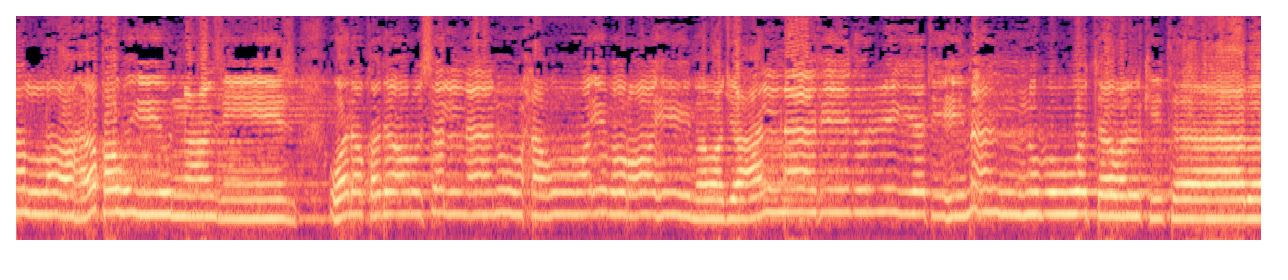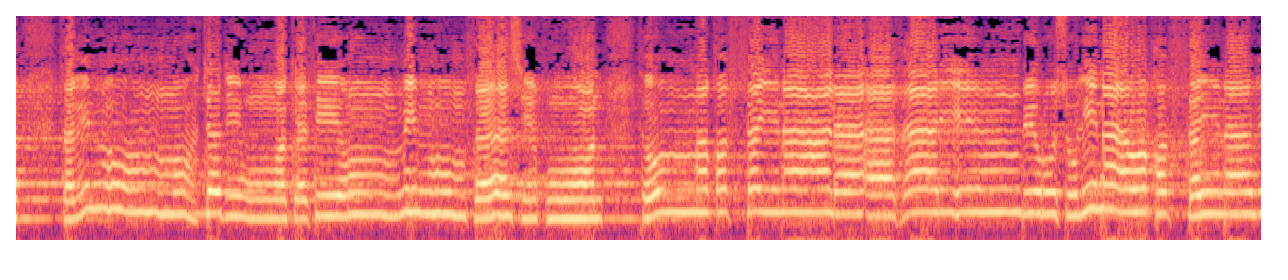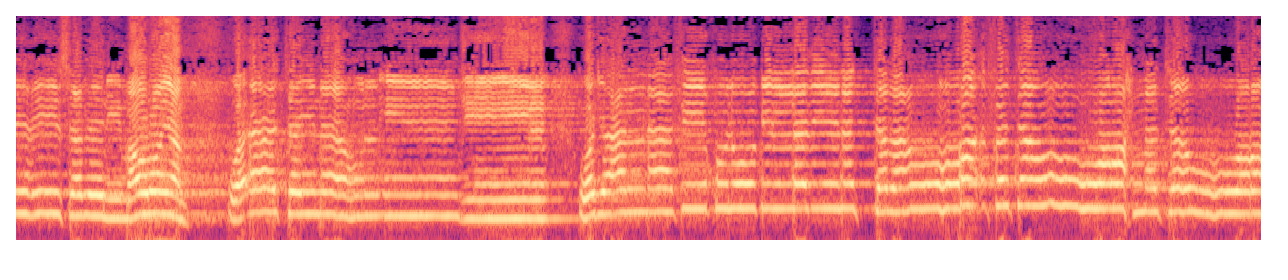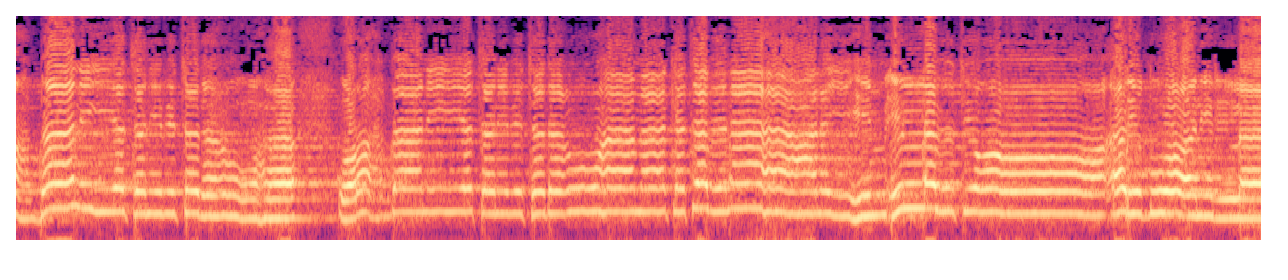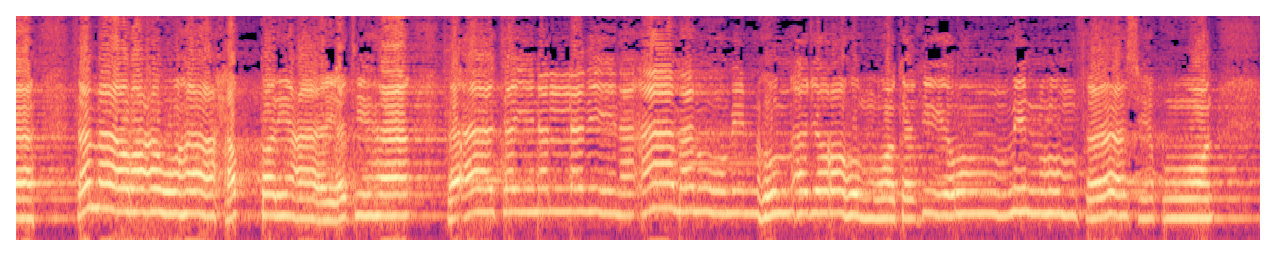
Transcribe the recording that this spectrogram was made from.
الله قوي عزيز. ولقد أرسلنا نوحا وإبراهيم وجعلنا في ذريتهما النبوة والكتاب فمنهم مهتد وكثير منهم فاسقون. ثم قفينا على آثارهم برسلنا وقفينا بعيسى ابن مريم وآتيناه الإنجيل. وجعلنا في قلوب الذين اتبعوه رأفة ورحمة ورهبانية ابتدعوها ورهبانية ابتدعوها ما كتبناها عليهم إلا ابتغاء رضوان الله. فما رعوها حق رعايتها. فآتينا الذين آمنوا منهم أجرهم وكثير منهم فاسقون.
